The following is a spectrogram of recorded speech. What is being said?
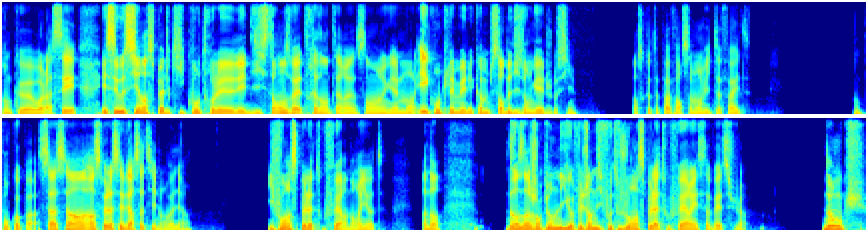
Donc voilà, c'est et c'est aussi un spell qui contre les, distances va être très intéressant également, et contre les mêlées comme sort de disengage aussi, parce que t'as pas forcément envie de fight. Pourquoi pas. C'est un, un spell assez versatile, on va dire. Il faut un spell à tout faire dans Riot. Dans un champion de League of Legends, il faut toujours un spell à tout faire et ça va être celui-là. Donc,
